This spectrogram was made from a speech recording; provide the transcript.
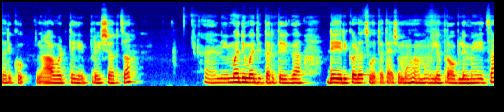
तरी खूप आवडतं हे प्रेशरचं. आणि मध्ये मध्ये तर ते ग डेअरीकडंच होतं त्याच्यामुळं मग लय प्रॉब्लेम यायचा.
